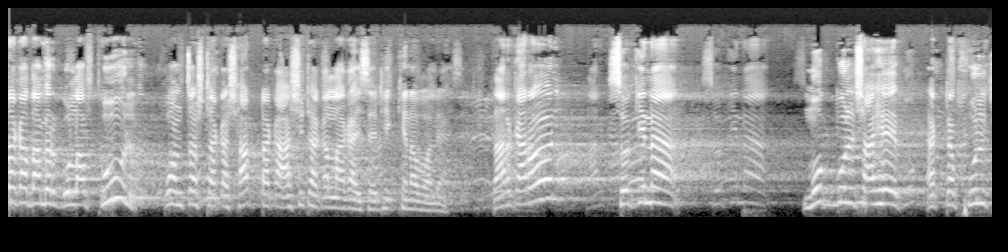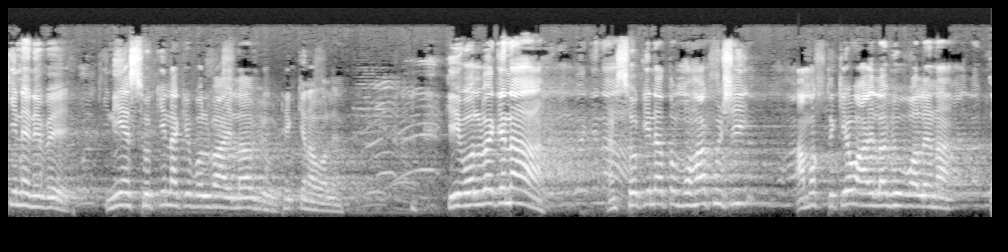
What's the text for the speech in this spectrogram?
টাকা দামের গোলাপ ফুল, পঞ্চাশ টাকা, ষাট টাকা, আশি টাকা লাগাইছে, ঠিক কিনা বলে? তার কারণ, সকিনা, মকবুল সাহেব একটা ফুল কিনে নেবে। নিয়ে সকিনাকে বলবে আই লাভ ইউ ঠিক কিনা বলে? কি বলবে কিনা? সকিনা তো মহা খুশি। আমাকে তো কেউ আই লাভ ইউ বলে না। তো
